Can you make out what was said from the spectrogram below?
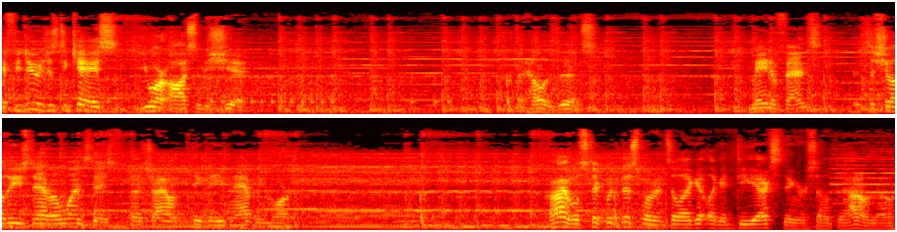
if you do, just in case, you are awesome as shit. Hell is this? Main events? It's the show they used to have on Wednesdays, which I don't think they even have anymore. Alright, we'll stick with this one until I get like a DX thing or something. I don't know.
